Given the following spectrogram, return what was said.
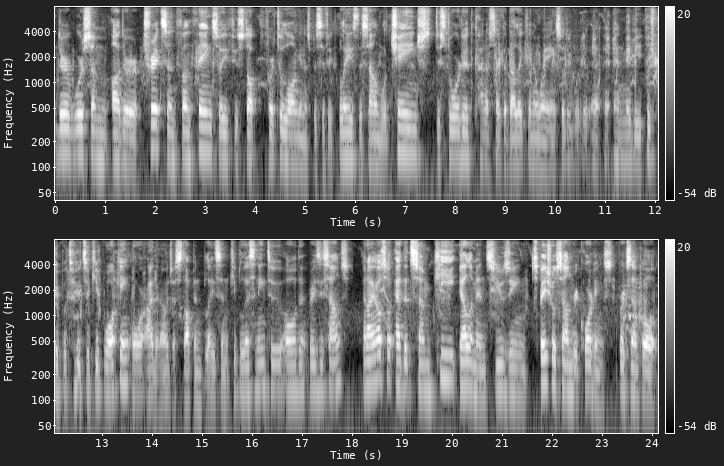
there were some other tricks and fun things. So, if you stopped for too long in a specific place, the sound would change, distorted, kind of psychedelic in a way. So, they were, uh, and maybe push people to, to keep walking, or I don't know, just stop in place and keep listening to all the crazy sounds. And I also added some key elements using spatial sound recordings. For example,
